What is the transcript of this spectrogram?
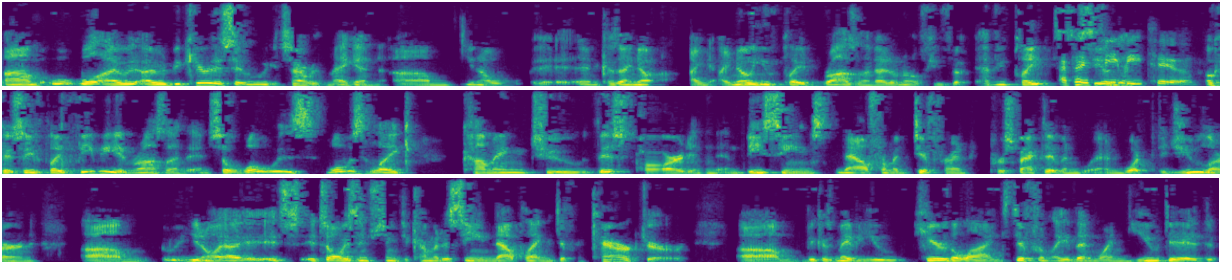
Um, well, I, w- I would be curious if we could start with Meaghan. Um, you know, and because I know I, I, know you've played Rosalind. I don't know if you've have you played. I played Celia? Phoebe too. Okay, so you've played Phoebe and Rosalind, and so what was what was it like? Coming to this part and, and, these scenes now from a different perspective and, and what did you learn? Um, you know, it's, it's always interesting to come at a scene now playing a different character, um, because maybe you hear the lines differently than when you did,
